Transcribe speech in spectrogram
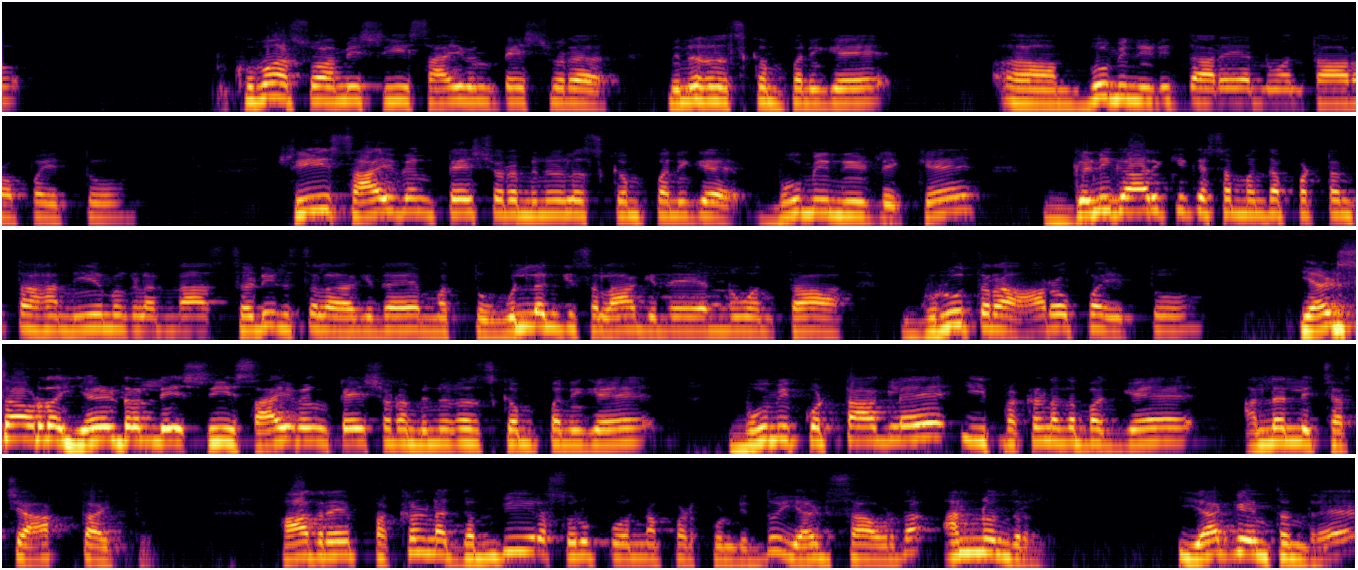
ಕುಮಾರಸ್ವಾಮಿ ಶ್ರೀ ಸಾಯಿ ವೆಂಕಟೇಶ್ವರ ಮಿನರಲ್ಸ್ ಕಂಪನಿಗೆ ಭೂಮಿ ನೀಡಿದ್ದಾರೆ ಅನ್ನುವಂಥ ಆರೋಪ ಇತ್ತು. ಶ್ರೀ ಸಾಯಿ ವೆಂಕಟೇಶ್ವರ ಮಿನರಲ್ಸ್ ಕಂಪನಿಗೆ ಭೂಮಿ ನೀಡಲಿಕ್ಕೆ ಗಣಿಗಾರಿಕೆಗೆ ಸಂಬಂಧಪಟ್ಟಂತಹ ನಿಯಮಗಳನ್ನು ಸಡಿಲಿಸಲಾಗಿದೆ ಮತ್ತು ಉಲ್ಲಂಘಿಸಲಾಗಿದೆ ಎನ್ನುವಂಥ ಗುರುತರ ಆರೋಪ ಇತ್ತು. ಎರಡು ಸಾವಿರದ ಏಳರಲ್ಲಿ ಶ್ರೀ ಸಾಯಿ ವೆಂಕಟೇಶ್ವರ ಮಿನರಲ್ಸ್ ಕಂಪನಿಗೆ ಭೂಮಿ ಕೊಟ್ಟಾಗಲೇ ಈ ಪ್ರಕರಣದ ಬಗ್ಗೆ ಅಲ್ಲಲ್ಲಿ ಚರ್ಚೆ ಆಗ್ತಾ ಇತ್ತು. ಆದರೆ ಪ್ರಕರಣ ಗಂಭೀರ ಸ್ವರೂಪವನ್ನು ಪಡ್ಕೊಂಡಿದ್ದು ಎರಡು ಸಾವಿರದ ಹನ್ನೊಂದರಲ್ಲಿ. ಯಾಕೆ ಅಂತಂದ್ರೆ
